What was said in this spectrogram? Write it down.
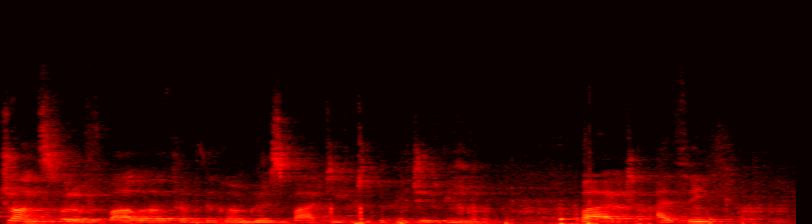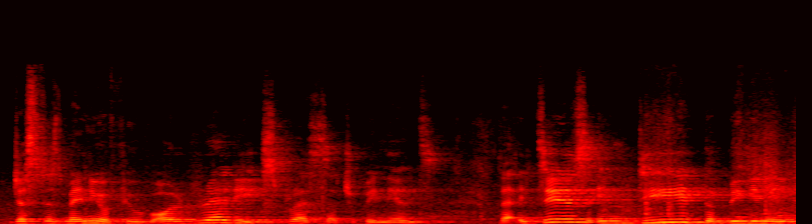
transfer of power from the Congress party to the BJP. But I think, just as many of you have already expressed such opinions, that it is indeed the beginning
